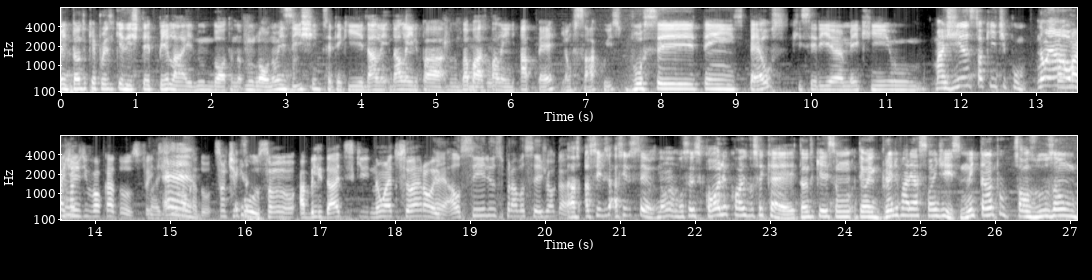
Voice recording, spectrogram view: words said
entanto, que é por isso que existe TP lá e no Dota, no, no LoL não existe. Você tem que ir da lane, da lane pra, da base Uhum. pra lane a pé. E é um saco isso. Você tem spells, que seria meio que um... magia, só que tipo, não é São algo... magias de invocadores, feitiços Magia. de É. invocador. São tipo, são habilidades que não é do seu herói. É, auxílios pra você jogar. Aux- Auxílios, auxílios seus, não, você escolhe quais você quer, tanto que eles são, tem uma grande variação disso. No entanto, só os usam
